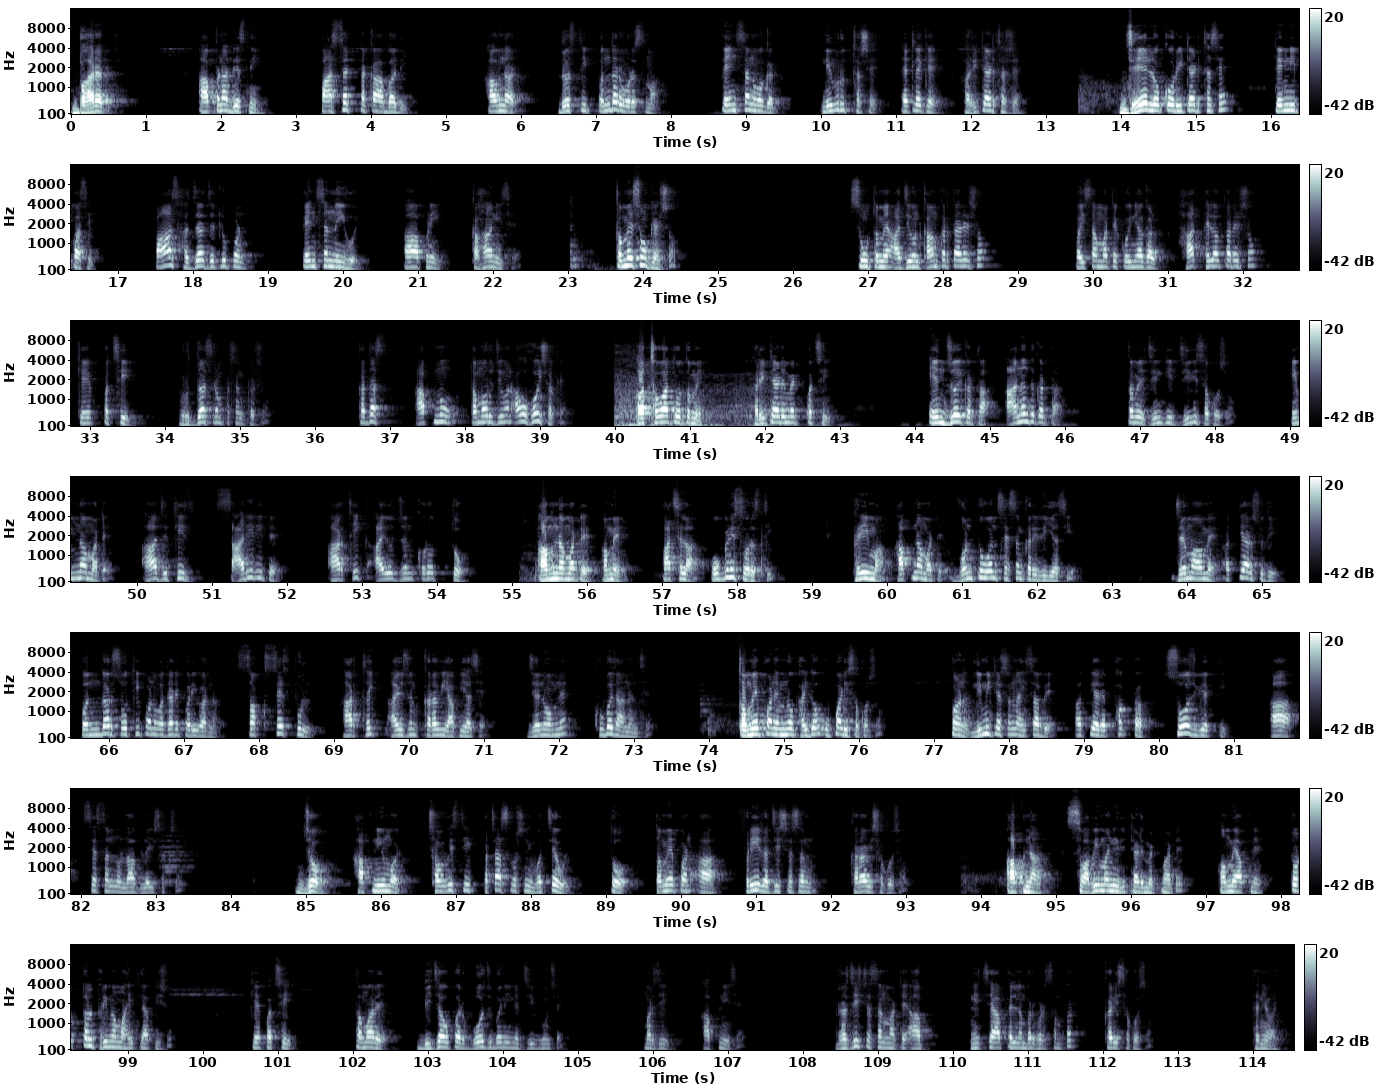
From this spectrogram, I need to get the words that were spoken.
ભારત આપણા દેશની પાસઠ ટકા આબાદી આવનાર દસથી પંદર વર્ષમાં પેન્શન વગર નિવૃત્ત થશે, એટલે કે રિટાયર્ડ થશે. જે લોકો રિટાયર્ડ થશે, તેમની પાસે પાંચ હજાર જેટલું પણ પેન્શન નહીં હોય, આ આપણી કહાની છે. તમે શું કહેશો? શું તમે આજીવન કામ કરતા રહેશો? પૈસા માટે કોઈને આગળ હાથ ફેલાવતા રહેશો કે પછી વૃદ્ધાશ્રમ પસંદ કરશો? કદાચ આપનું તમારું જીવન આવું હોઈ શકે. અથવા તો તમે રિટાયરમેન્ટ પછી એન્જોય કરતા, આનંદ કરતા તમે જિંદગી જીવી શકો છો. એમના માટે આજથી જ સારી રીતે આર્થિક આયોજન કરો તો. આમના માટે અમે પાછલા ઓગણીસ વર્ષથી ફ્રીમાં આપના માટે વન ટુ વન સેશન કરી રહ્યા છીએ. જેમાં અમે અત્યાર સુધી પંદરસોથી પણ વધારે પરિવારના સક્સેસફુલ આર્થિક આયોજન કરાવી આપ્યા છે, જેનો અમને ખૂબ જ આનંદ છે. તમે પણ એમનો ફાયદો ઉપાડી શકો છો. પણ લિમિટેશનના હિસાબે અત્યારે ફક્ત સો જ વ્યક્તિ આ સેશનનો લાભ લઈ શકશે. જો આપની ઉંમર છવ્વીસથી પચાસ વર્ષની વચ્ચે હોય, તો તમે પણ આ ફ્રી રજિસ્ટ્રેશન કરાવી શકો છો. આપના સ્વાભિમાની રિટાયરમેન્ટ માટે અમે આપને ટોટલ ફ્રીમાં માહિતી આપીશું કે પછી તમારે બીજા ઉપર બોજ બનીને જીવવું છે. મરજી આપની છે. રજિસ્ટ્રેશન માટે આપ નીચે આપેલ નંબર પર સંપર્ક કરી શકો છો. ધન્યવાદ.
